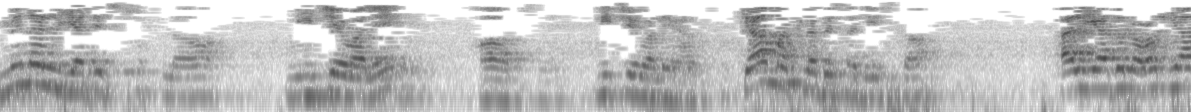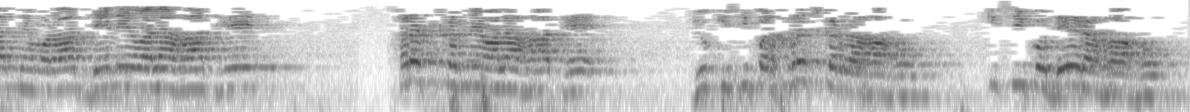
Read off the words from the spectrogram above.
من الید السفلا نیچے والے ہاتھ سے نیچے والے ہاتھ سے۔ کیا مطلب اس حدیث کا؟ الید العلیا سے مراد دینے والا ہاتھ ہے، خرچ کرنے والا ہاتھ ہے، جو کسی پر خرچ کر رہا ہو، کسی کو دے رہا ہو،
